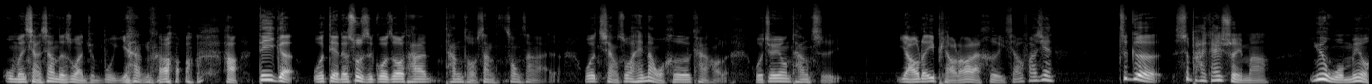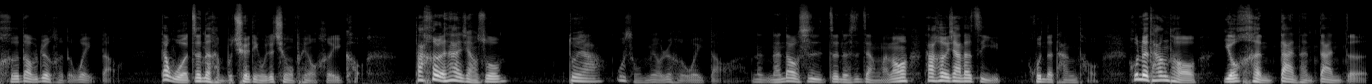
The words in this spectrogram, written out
我们想象的是完全不一样的。好，第一个我点了素食锅之后，它汤头上送上来了。我想说，嘿，那我喝喝看好了。我就用汤匙舀了一瓢，然后来喝一下。我发现这个是白开水吗？因为我没有喝到任何的味道，但我真的很不确定。我就请我朋友喝一口，他喝了，他还讲说：“对啊，为什么没有任何味道啊？那难道是真的是这样吗？”然后他喝一下他自己荤的汤头，荤的汤头有很淡很淡的。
